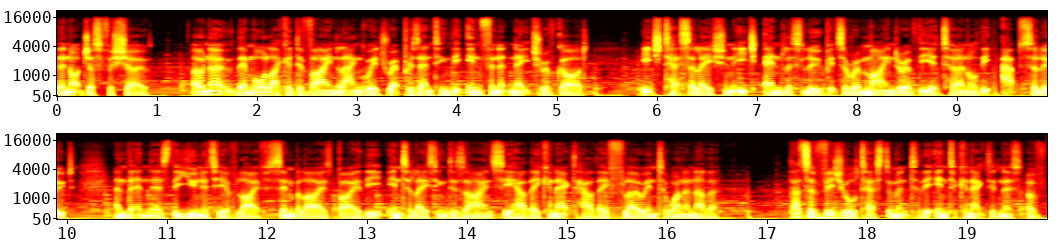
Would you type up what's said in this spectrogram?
they're not just for show. Oh no, they're more like a divine language representing the infinite nature of God. Each tessellation, each endless loop, it's a reminder of the eternal, the absolute. And then there's the unity of life, symbolized by the interlacing designs. See how they connect, how they flow into one another. That's a visual testament to the interconnectedness of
